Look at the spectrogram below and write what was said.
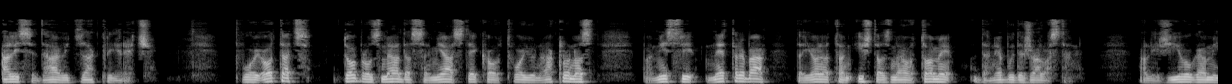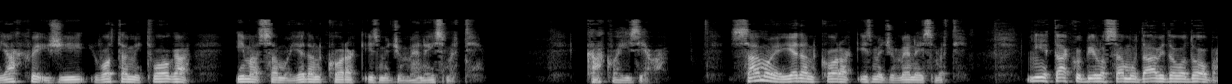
Ali se David zakli i reče, tvoj otac dobro zna da sam ja stekao tvoju naklonost, pa misli ne treba da Jonatan išta zna o tome da ne bude žalostan. Ali živoga mi Jahve i života mi tvoga ima samo jedan korak između mene i smrti. Kakva izjava! Samo je jedan korak između mene i smrti. Nije tako bilo samo Davidovo doba,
